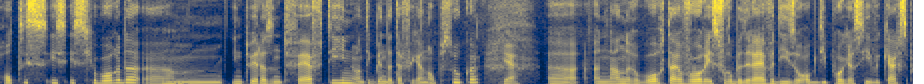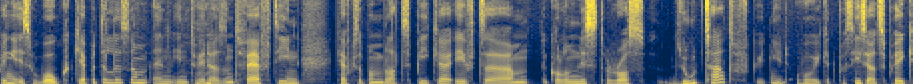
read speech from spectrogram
hot is, is, is geworden. Um, mm. In 2015, want ik ben dat even gaan opzoeken. Ja. Uh, een ander woord daarvoor is voor bedrijven die zo op die progressieve kar springen, is woke capitalism. En in 2015, ik ga even op een blad spieken, heeft um, columnist Ross Douthat, of ik weet niet hoe ik het precies uitspreek,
